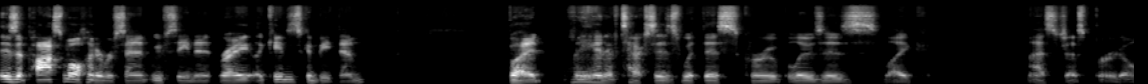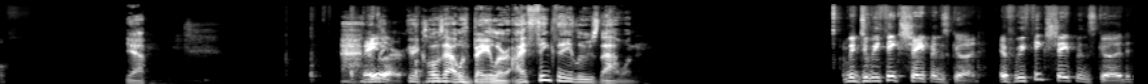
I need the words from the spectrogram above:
is it possible? 100. percent We've seen it, right? Like, Kansas could beat them. But man, if Texas with this group loses, like, that's just brutal. Yeah. Baylor. They, they close out with Baylor. I think they lose that one. I mean, do we think Shapen's good? If we think Shapen's good,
